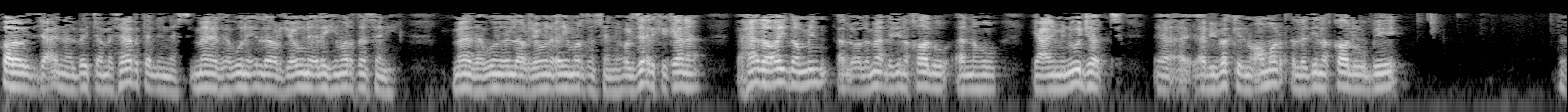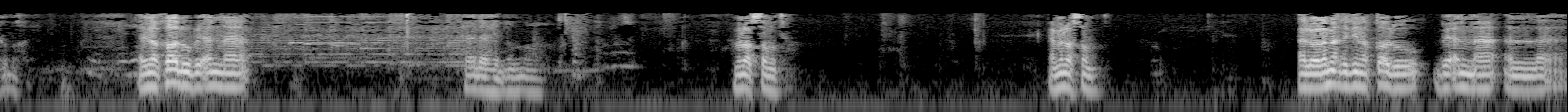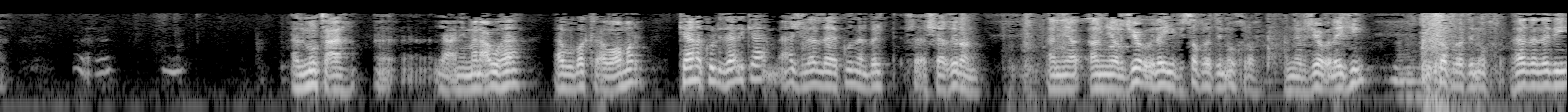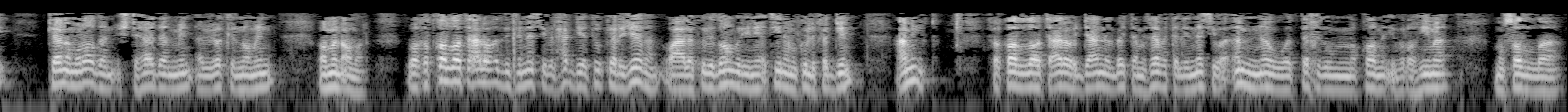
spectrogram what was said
قال وإذ جعلنا البيت مثابة للناس ما يذهبون إلا يرجعون إليه مرة ثانية. ما يذهبون إلا يرجعون إليه مرة ثانية. ولذلك كان هذا أيضا من العلماء الذين قالوا أنه يعني من وجهة أبي بكر وعمر الذين قالوا ب الذين قالوا بأن لا إله إلا الله. عملوا الصمت عملوا الصمت العلماء الذين قالوا بأن المتعة يعني منعوها أبو بكر أو عمر. كان كل ذلك أجل لا يكون البيت شاغرا أن يرجعوا إليه في سفرة أخرى أن يرجعوا إليه في سفرة أخرى. هذا الذي كان مرادا اجتهادا من أبي بكر ومن ومن عمر. وقد قال الله تعالى وأذن في الناس بالحج يتوك رجالا وعلى كل ضامر يأتينا من كل فج عميق. فقال الله تعالى وإجعلنا البيت مثابة للناس وأمنا واتخذوا من مقام إبراهيم مصلى.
